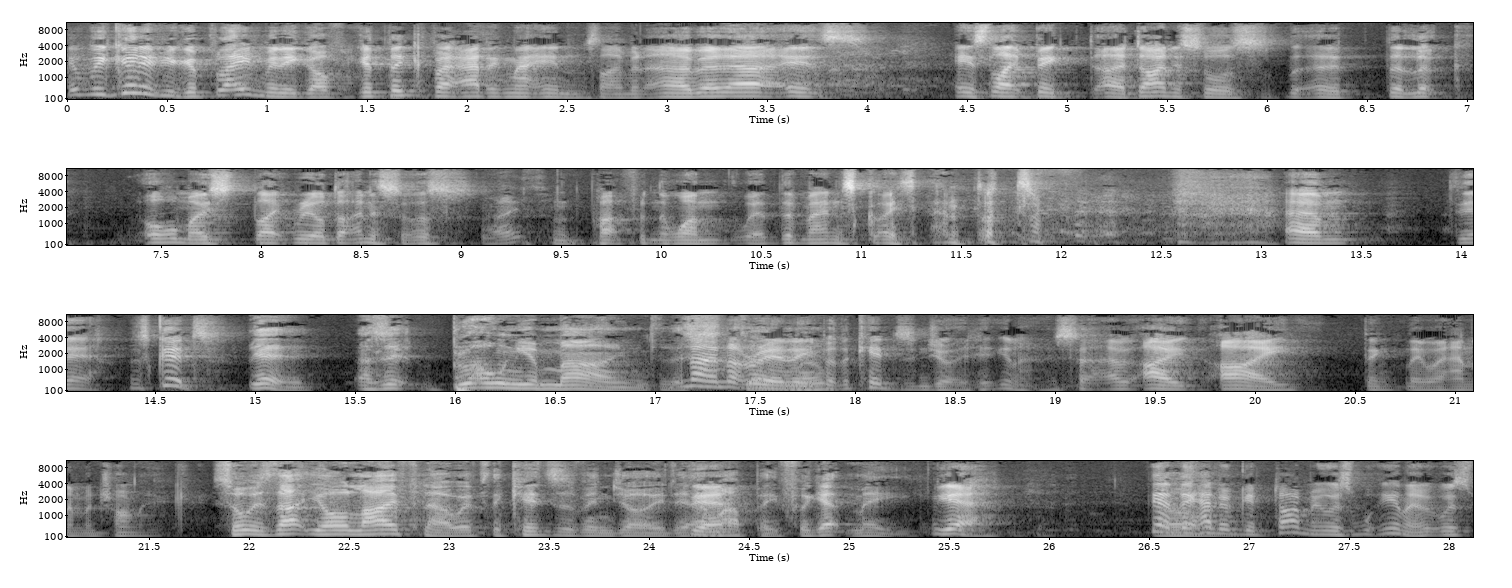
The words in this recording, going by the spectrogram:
It'd be good if you could play mini golf. You could think about adding that in, Simon. Uh, but uh, it's it's like big uh, dinosaurs that, uh, that look almost like real dinosaurs, Right. Apart from the one where the man's got his hand on. top. um, yeah, it's good. yeah. Has it blown your mind? This No, not really, but the kids enjoyed it. You know, so I I think they were animatronic. So is that your life now? If the kids have enjoyed it, I'm happy. Forget me. Yeah, yeah, they Oh. had a good time. It was you know it was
